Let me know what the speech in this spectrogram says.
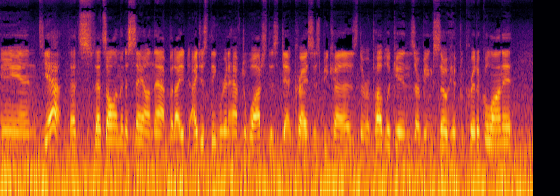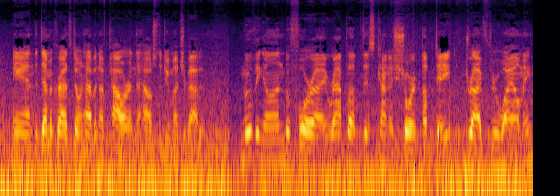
And yeah, that's that's all I'm going to say on that. But I, I just think we're going to have to watch this debt crisis because the Republicans are being so hypocritical on it, and the Democrats don't have enough power in the House to do much about it. Moving on, before I wrap up this kind of short update drive through Wyoming,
